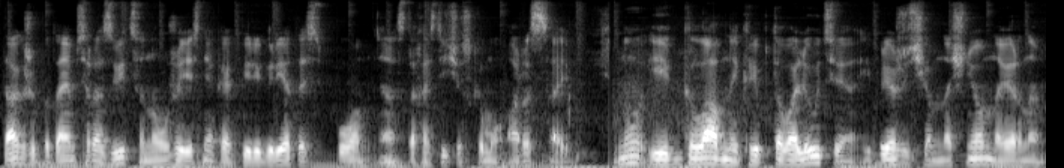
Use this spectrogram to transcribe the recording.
также пытаемся развиться, но уже есть некая перегретость по а, стахастическому RSI. Ну и главной криптовалюте, и прежде чем начнем, наверное,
